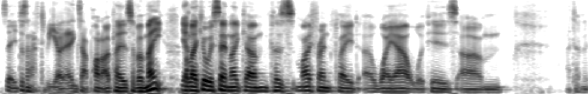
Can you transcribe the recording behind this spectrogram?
say it doesn't have to be an exact partner. I play this with a mate, Yeah. but like you were saying, like um, because my friend played a way out with his um. I don't know.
